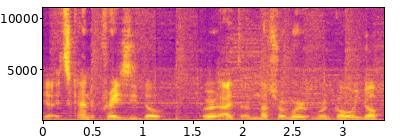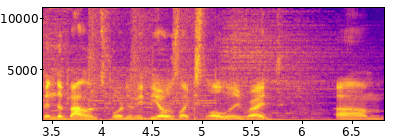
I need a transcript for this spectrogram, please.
Yeah, it's kind of crazy though. We're, I, I'm not sure we're, we're going up in the balance for the videos, like slowly, right? Um,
